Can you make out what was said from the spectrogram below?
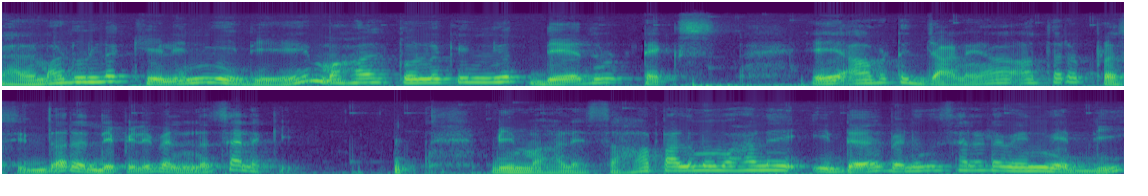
පැල්මඩුල්ල කෙලින් වීදියේ මහල් තුනකින් යුත් දේදුණු ටෙක්ස් ඒ අවට ජනයා අතර ප්‍රසිද්ධ රෙදිපිළි වෙළඳ සැලකි. බිම් මහලේ සහ පළමු මහලේ ඉඩ වෙළඳ සැලට වෙන් වෙද්දී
